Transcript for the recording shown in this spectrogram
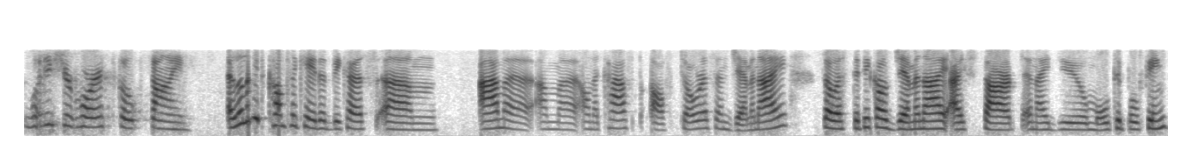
What is your horoscope sign? A little bit complicated because um I'm a I'm a, on a cusp of Taurus and Gemini. So as typical Gemini, I start and I do multiple things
